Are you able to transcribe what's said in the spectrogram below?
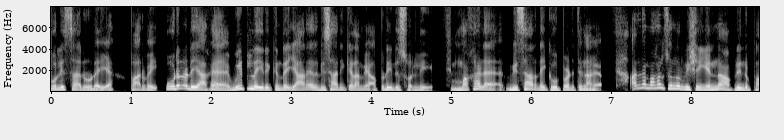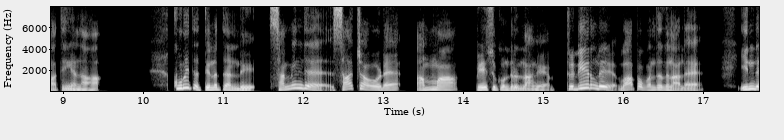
போலீசாருடைய பார்வை. உடனடியாக வீட்டில் இருக்கின்ற யாரையாவது விசாரிக்கலாமே அப்படின்னு சொல்லி மகளை விசாரணைக்கு உட்படுத்தினாங்க. அந்த மகள் சொன்ன விஷயம் என்ன அப்படின்னு பார்த்தீங்கன்னா குறித்த தினத்தன்று சமிந்த சாச்சாவோட அம்மா பேசிக்கொண்டிருந்தாங்க. திடீர்னு வாப்பா வந்ததுனால இந்த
